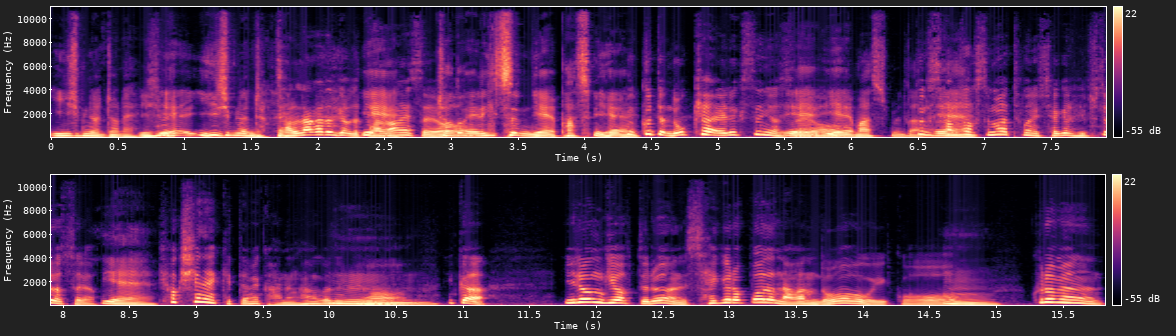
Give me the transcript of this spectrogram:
20년 전에 20, 예, 20년 전에 잘 나가던 기업들 예, 다 망했어요. 저도 에릭슨 예 봤어요. 예. 그때 노키아, 에릭슨이었어요. 예, 예 맞습니다. 근데 삼성 예. 스마트폰이 세계를 휩쓸었어요. 예. 혁신했기 때문에 가능하거든요. 음. 그러니까 이런 기업들은 세계로 뻗어 나가는 노하우가 있고 음. 그러면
